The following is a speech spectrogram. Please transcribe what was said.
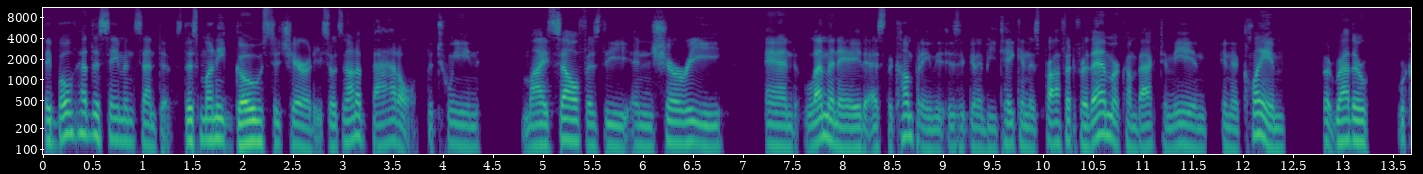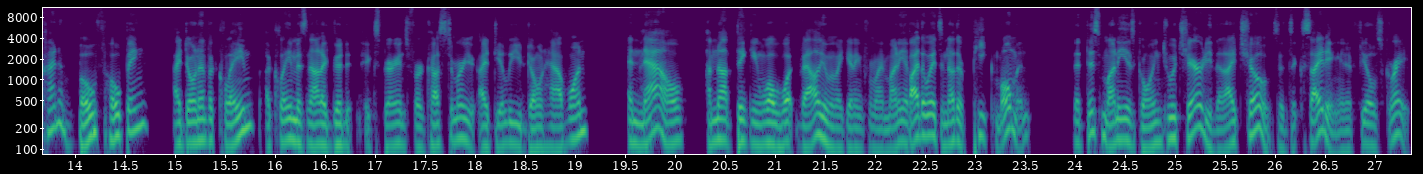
they both had the same incentives. This money goes to charity. So it's not a battle between myself as the insuree and Lemonade as the company. Is it going to be taken as profit for them or come back to me in, in a claim? But rather, we're kind of both hoping I don't have a claim. A claim is not a good experience for a customer. Ideally, you don't have one. And now I'm not thinking, well, what value am I getting for my money? And by the way, it's another peak moment that this money is going to a charity that I chose. It's exciting and it feels great.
